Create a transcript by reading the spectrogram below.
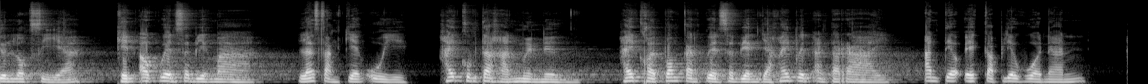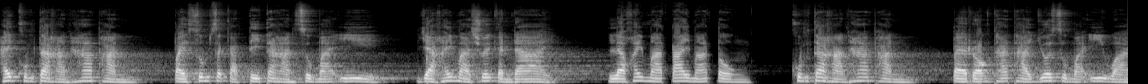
ยนลงเสีย เข็นเอาเกวียนสเสบียงมา และสั่งเกียงอุย ให้คุมทหารหมื่นหนึ่ง ให้คอยป้องกันเกวียนสเสบียงอย่าให้เป็นอันตราย อันเตียวเอ็กกับเลียวหัวนั้น ให้คุมทหารห้าพันไปซุ่มสกัดตีทหารซูมาอี้อย่าให้มาช่วยกันได้ แล้วให้มาใต้ม้าตรง คุมทหารห้าพันไปร้องท้าทายยั่วซูมาอี้ไว้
